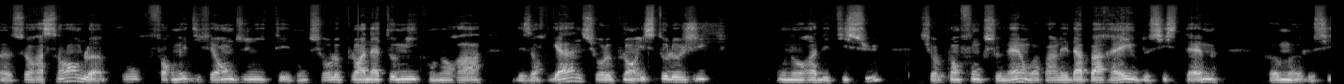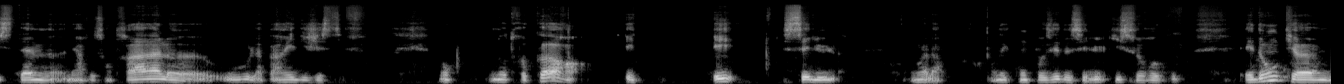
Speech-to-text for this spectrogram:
euh, se rassemblent pour former différentes unités. Donc sur le plan anatomique, on aura des organes, sur le plan histologique, on aura des tissus, sur le plan fonctionnel, on va parler d'appareils ou de systèmes comme le système nerveux central euh, ou l'appareil digestif. Donc notre corps est, est cellules. Voilà, on est composé de cellules qui se recoupent. Et donc, euh,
